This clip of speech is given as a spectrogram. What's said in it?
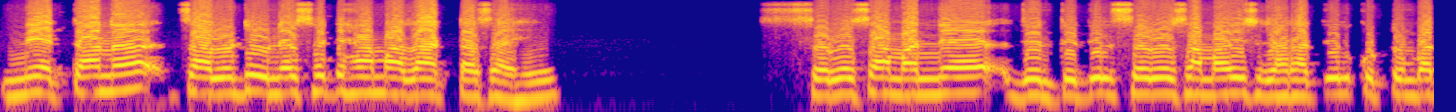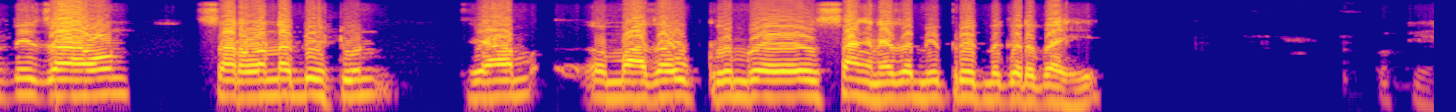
नेटानं चालू ठेवण्यासाठी हा माझा अट्टास आहे. सर्वसामान्य जनतेतील सर्वसमावेश घरातील कुटुंबातने जाऊन सर्वांना भेटून ह्या माझा उपक्रम सांगण्याचा मी प्रयत्न करत आहे. ओके.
